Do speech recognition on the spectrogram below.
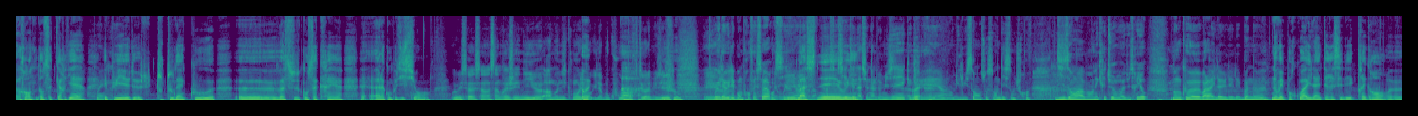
rentre dans cette carrière et puis de- tout, tout d'un coup euh, va se consacrer à, à la composition. Oui, oui, c'est un, vrai génie. euh, harmoniquement, il, a, Ouais. il a beaucoup Ah. apporté à la musique. Et, Oui, il a euh, eu les bons professeurs aussi. oui. hein. Massenet, La Société oui. nationale de musique, Ouais. créée euh, en 1870, hein, je crois. Dix ans avant l'écriture euh, du trio. Donc euh, voilà, il a eu les, les bonnes. euh, Non mais pourquoi il a intéressé les très grands euh,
